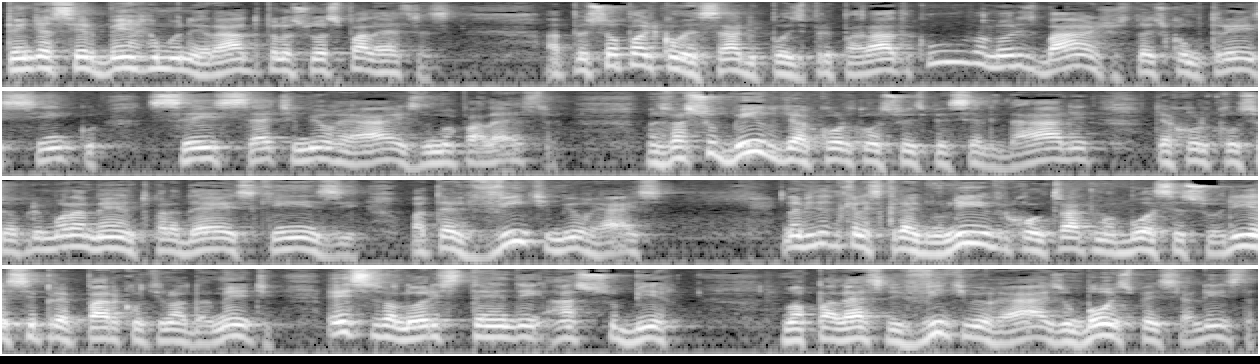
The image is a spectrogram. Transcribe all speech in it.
tende a ser bem remunerado pelas suas palestras. A pessoa pode começar, depois de preparada, com valores baixos, tais como 3, 5, 6, 7 mil reais numa palestra. Mas vai subindo de acordo com a sua especialidade, de acordo com o seu aprimoramento, para 10, 15 ou até 20 mil reais. Na medida que ela escreve um livro, contrata uma boa assessoria, se prepara continuadamente, esses valores tendem a subir, uma palestra de 20 mil reais, um bom especialista,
